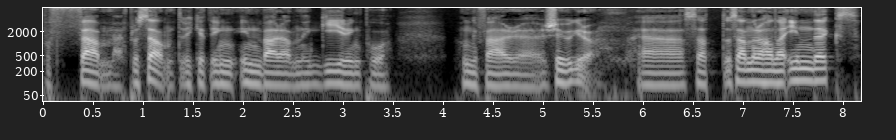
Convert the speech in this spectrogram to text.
på 5% vilket in, innebär en gearing på ungefär eh, 20 då. Eh, så att, och sen när du handlar index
